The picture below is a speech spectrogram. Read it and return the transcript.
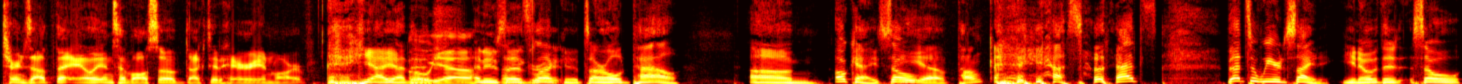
Turns out the aliens have also abducted Harry and Marv. yeah, yeah. the- Oh, yeah. And he That'd says, look, it's our old pal. Um, okay. So, Yeah, punk. yeah, so that's that's a weird sighting. You know, the so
